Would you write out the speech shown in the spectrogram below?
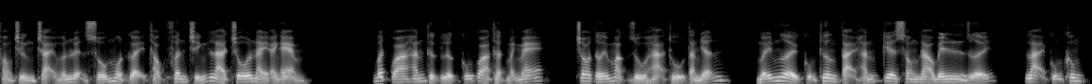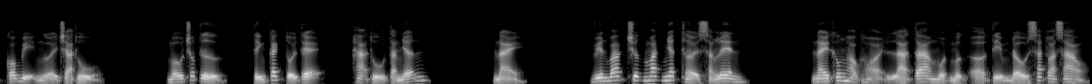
phòng trừng trại huấn luyện số một gậy thọc phân chính là chỗ này anh em. Bất quá hắn thực lực cũng quả thật mạnh mẽ, cho tới mặc dù hạ thủ tàn nhẫn, mấy người cũng thương tại hắn kia song đao bên dưới, lại cũng không có bị người trả thù. Mấu chốt tử, tính cách tồi tệ, hạ thủ tàn nhẫn. Này! Viên bác trước mắt nhất thời sáng lên. Này không học hỏi là ta một mực ở tìm đầu sắt toa sao.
